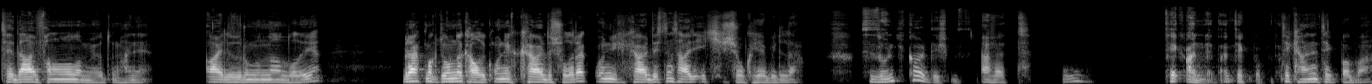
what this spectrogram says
Tedavi falan olamıyordum hani aile durumundan dolayı. Bırakmak zorunda kaldık 12 kardeş olarak. 12 kardeşin sadece 2 kişi okuyabildi. Siz 12 kardeş misiniz? Evet. Oo. Tek anneden, tek babadan. Tek anne tek baba.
